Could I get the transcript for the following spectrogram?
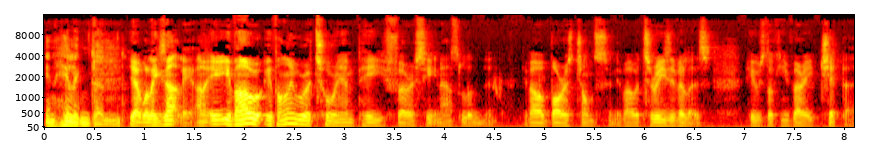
in Hillingdon. Yeah, well, exactly. I mean, if I were, if I were a Tory MP for a seat in of London, if I were Boris Johnson, if I were Theresa Villiers, who was looking very chipper,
